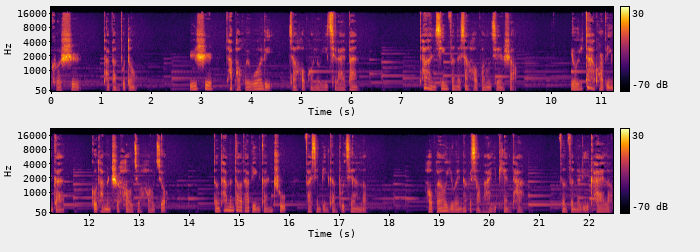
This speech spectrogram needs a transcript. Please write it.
可是，他搬不动，于是他跑回窝里，叫好朋友一起来搬。他很兴奋地向好朋友介绍：“有一大块饼干，够他们吃好久好久。”等他们到达饼干处，发现饼干不见了。好朋友以为那个小蚂蚁骗他，愤愤地离开了。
